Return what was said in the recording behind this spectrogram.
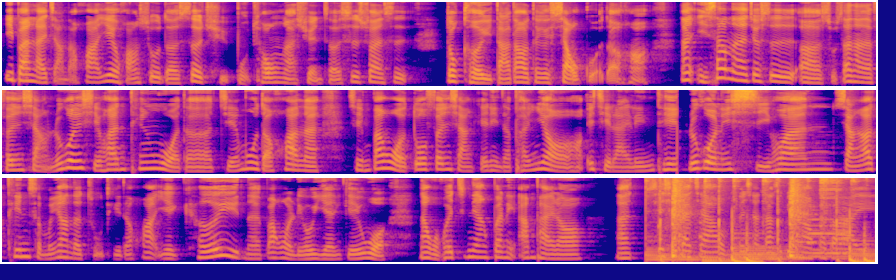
一般来讲的话，叶黄素的摄取补充啊，选择是算是。都可以达到这个效果的哈。那以上呢就是呃蜀珊娜的分享。如果你喜欢听我的节目的话呢，请帮我多分享给你的朋友一起来聆听。如果你喜欢想要听什么样的主题的话，也可以呢帮我留言给我，那我会尽量帮你安排喽。那谢谢大家，我们分享到这边喽，拜拜。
